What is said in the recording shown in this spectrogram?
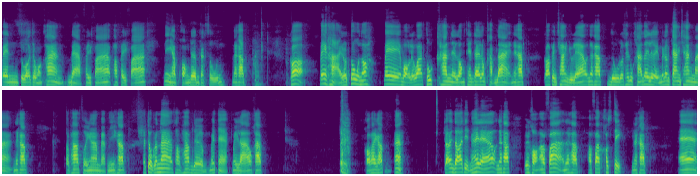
เป็นตัวกระจกมองข้าง แบบไฟฟ้าพับไฟฟ้า นี่ครับของเดิมจากศูนย์นะครับ ก็เป้ขายรถตู้เนาะเป้บอกเลยว่าทุกคันเนี่ยลองเทสได้ลองขับได้นะครับ ก็เป็นช่างอยู่แล้วนะครับ ดูรถให้ลูกค้าได้เลย ไม่ต้องจ้างช่างมานะครับ สภาพสวยงามแบบนี้ครับกระจกด้านหน้าสภาพเดิมไม่แตกไม่ร้าวครับ ขออภัยครับอะจอยดอยติดมาให้แล้วนะครับ เป็นของ Alpha นะครับ Alpha Caustic นะครับแอร์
